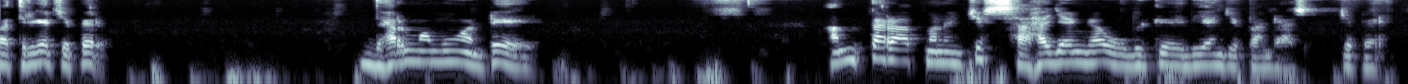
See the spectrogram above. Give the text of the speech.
పత్రిక చెప్పారు. ధర్మము అంటే అంతరాత్మ నుంచి సహజంగా ఉబికేది అని చెప్పాను రాసి చెప్పారు.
